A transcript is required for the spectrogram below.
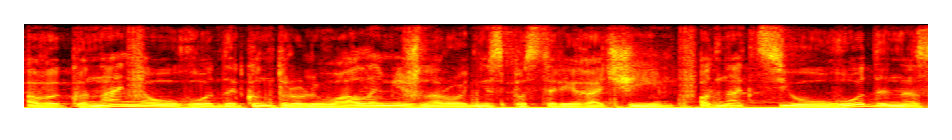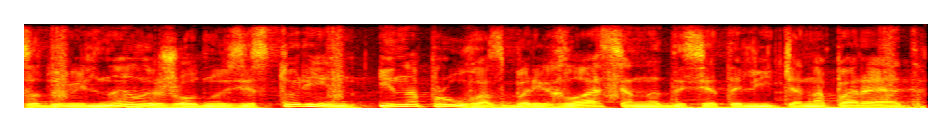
а виконання угоди контролювали міжнародні спостерігачі. Однак ці угоди не задовільнили жодну зі сторін, і напруга зберіглася на десятиліття наперед.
